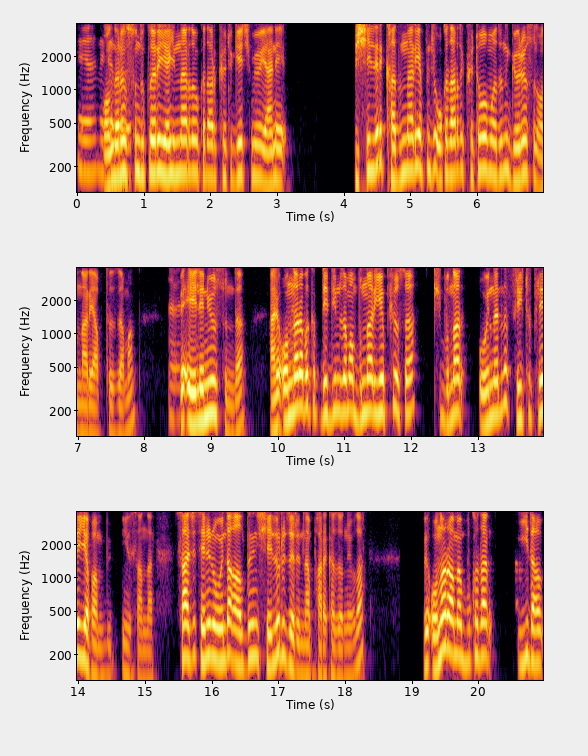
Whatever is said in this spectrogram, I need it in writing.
Ya, Onların kadar sundukları yayınlarda o kadar kötü geçmiyor. Yani bir şeyleri kadınlar yapınca o kadar da kötü olmadığını görüyorsun onlar yaptığı zaman. Ve Evet. eğleniyorsun da. Hani onlara bakıp dediğim zaman bunlar yapıyorsa ki bunlar oyunlarını free to play yapan insanlar. Sadece senin oyunda aldığın şeyler üzerinden para kazanıyorlar. Ve ona rağmen bu kadar iyi da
